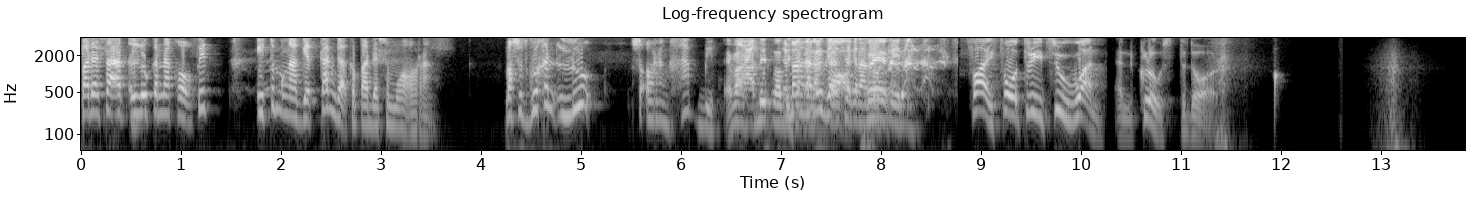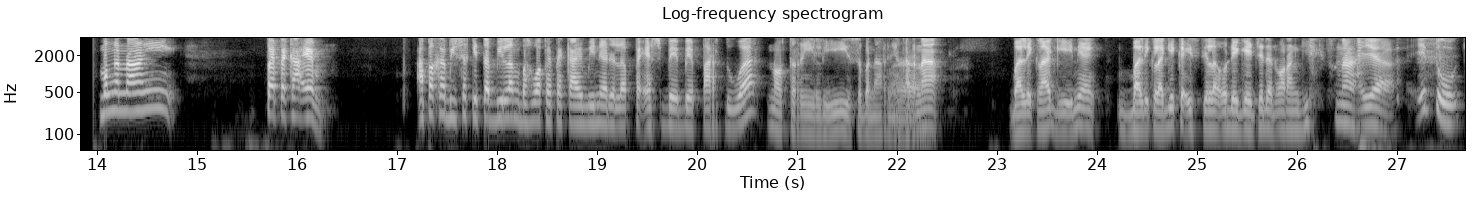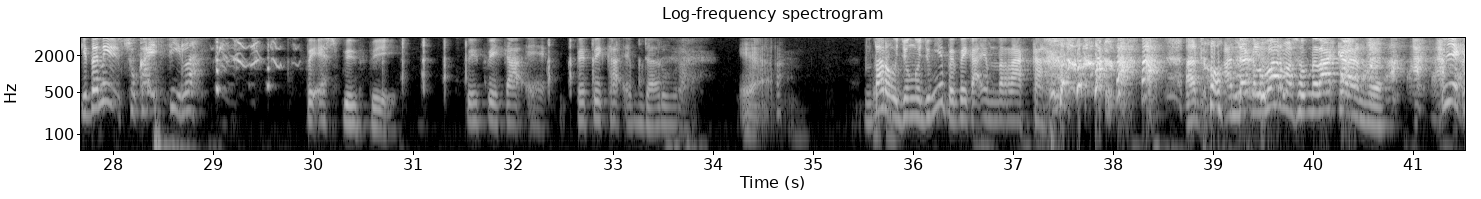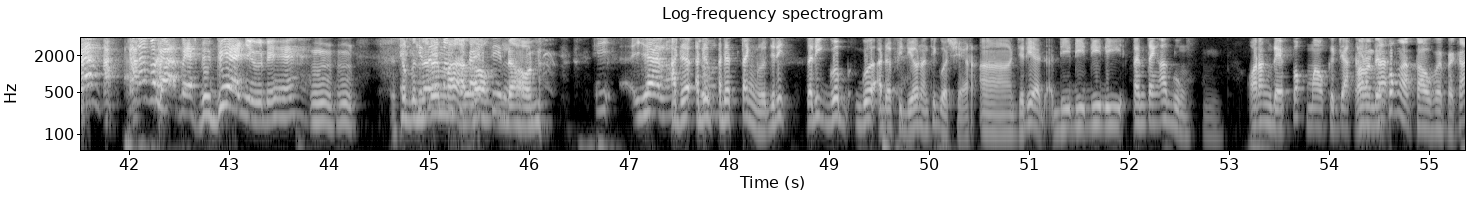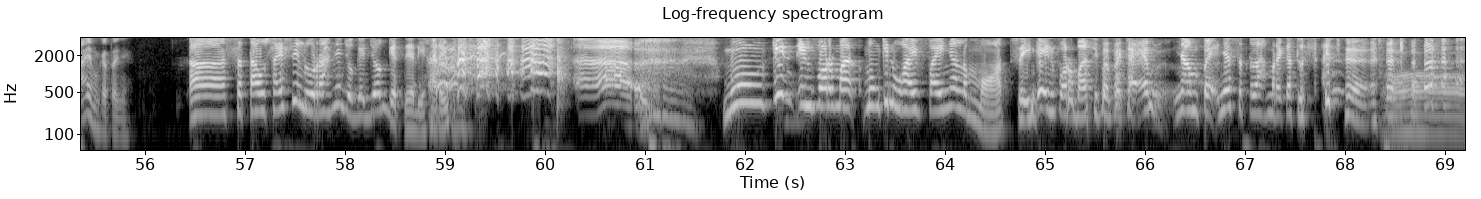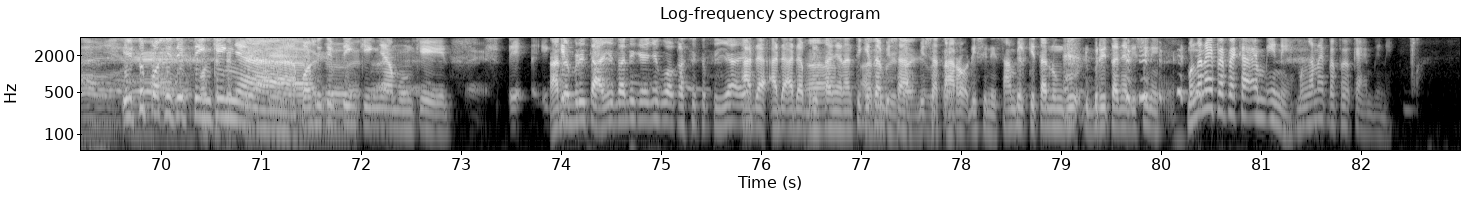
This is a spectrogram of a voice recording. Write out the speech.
pada saat lu kena COVID itu mengagetkan nggak kepada semua orang? Maksud gua kan lu seorang Habib. Emang Habib nggak bisa Emang Habib nggak bisa kena COVID. Five, four, three, two, one, and close the door. Mengenai PPKM, apakah bisa kita bilang bahwa PPKM ini adalah PSBB part 2? Not really sebenarnya Ya. karena balik lagi ini balik lagi ke istilah ODGJ dan orang gila. Nah, iya. Itu kita nih suka istilah PSBB, PPKM, PPKM darurat. Ya. Ntar ujung-ujungnya PPKM neraka. Atau Anda keluar masuk neraka Anda. iya kan? Kenapa nggak PSBB aja udah? Hmm, hmm. Sebenarnya mah lockdown. Iya loh. ada ada ada tank loh. Jadi tadi gue gua ada video nanti gue share. Eh, jadi ada di di di, di Lenteng Agung. Hmm. Orang Depok mau ke Jakarta. Orang Depok nggak tahu ppkm katanya. Eh, setahu saya sih lurahnya joget-joget ya di hari. mungkin informa mungkin wifi-nya lemot sehingga informasi ppkm nyampe nya setelah mereka selesai. Oh, Itu iya, positif iya, thinkingnya, positif thinkingnya bagus. mungkin. Ada beritanya tadi kayaknya gua kasih ke Tia ya. ada ada ada beritanya Ah, nanti kita ada bisa beritanya, bisa betul. taruh di sini sambil kita nunggu di beritanya di sini mengenai ppkm ini mengenai ppkm ini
